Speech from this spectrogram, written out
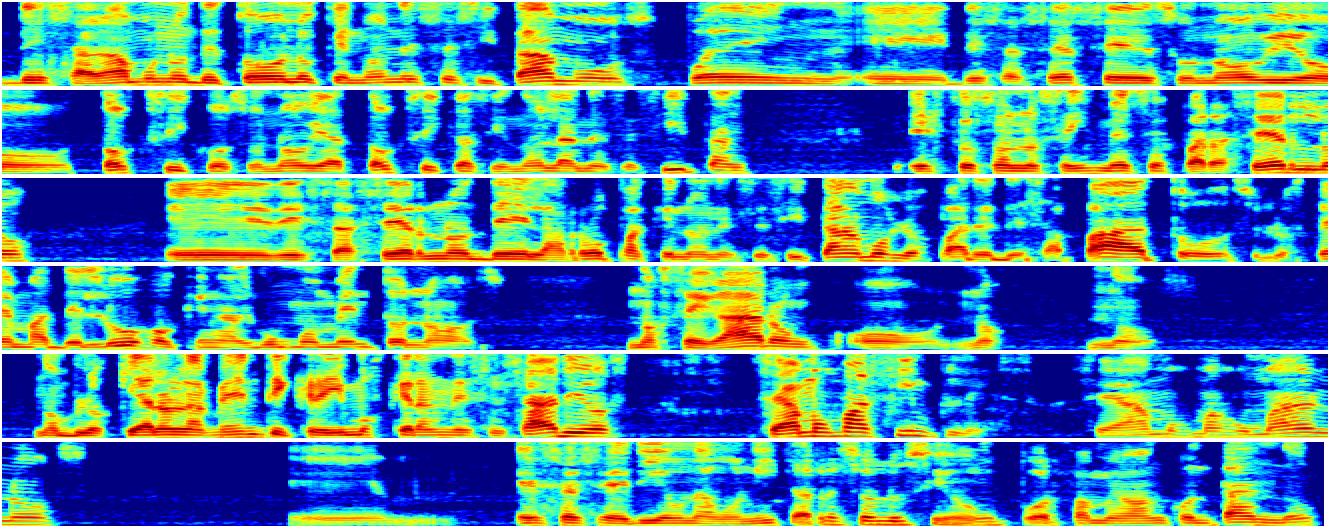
Deshagámonos de todo lo que no necesitamos. Pueden eh, deshacerse de su novio tóxico, su novia tóxica si no la necesitan. Estos son los seis meses para hacerlo. Eh, deshacernos de la ropa que no necesitamos, los pares de zapatos, los temas de lujo que en algún momento nos, nos cegaron o no, nos, nos bloquearon la mente y creímos que eran necesarios. Seamos más simples, seamos más humanos. Em, esa sería una bonita resolución. Porfa, me van contando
